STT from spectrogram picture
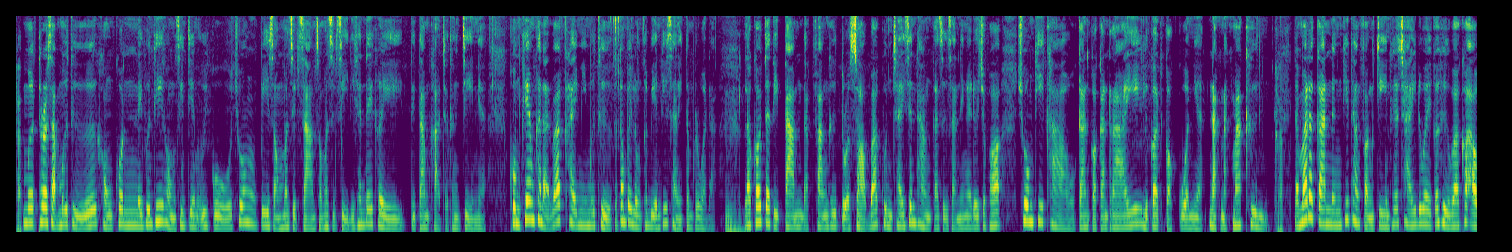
ครับมือโทรศัพท์มือถือของคนในพื้นที่ของซินเจียงอุยกูร์ช่วงปี 2013-2014 ที่ฉันได้เคยติดตามข่าวจากทางจีนเนี่ยคุมเข้มขนาดว่าใครมีมือถือก็ต้องไปลงทะเบียนที่สถานีตำรวจอะแล้วก็จะติดตามดักฟังคือตรวจสอบว่าคุณใช้เส้นทางการสื่อสารยังไง โดยเฉพาะช่วงที่ข่าวการก่อการร้ายหรือก่อก่อกวนเนี่ยหนักๆมากขึ้นครับแต่มาตรการหนึ่งที่ทางฝั่งจีนเขาใช้ด้วยก็คือว่าเขาเอา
